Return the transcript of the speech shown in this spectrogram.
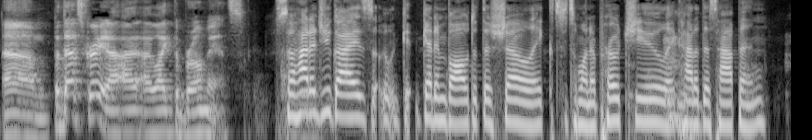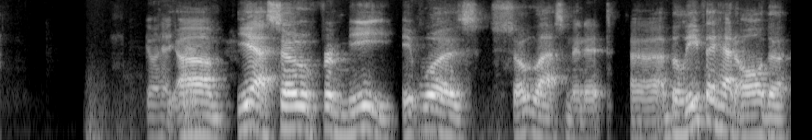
um, but that's great. I, I like the bromance. So how did you guys get involved with the show? Like, did someone approach you? Like, how did this happen? go ahead Um, yeah, so for me, it was so last minute. Uh, I believe they had all the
